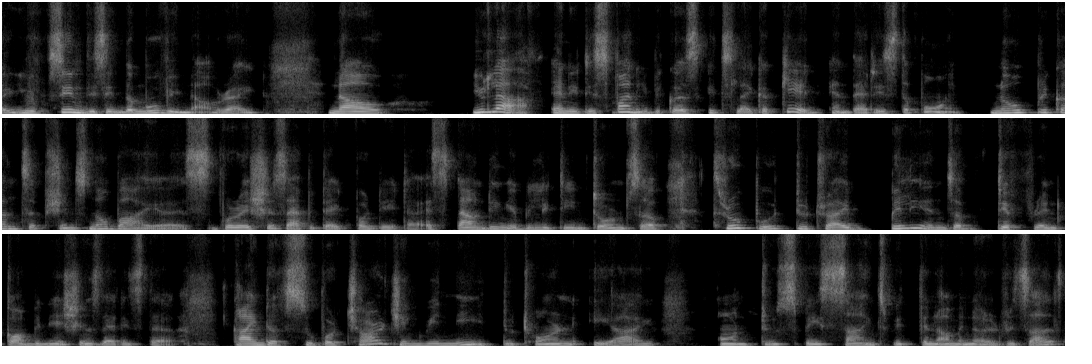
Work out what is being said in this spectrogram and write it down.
you've seen this in the movie now, right? Now, you laugh, and it is funny because it's like a kid, and that is the point. No preconceptions, no bias, voracious appetite for data, astounding ability in terms of throughput to try billions of different combinations. That is the kind of supercharging we need to turn AI onto space science with phenomenal results.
